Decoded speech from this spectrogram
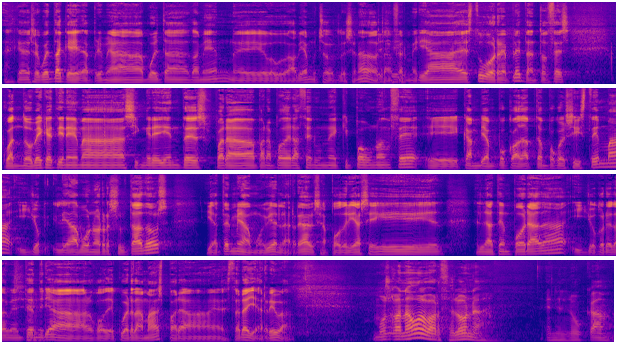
hay que darse cuenta que la primera vuelta también eh, había muchos lesionados, la enfermería estuvo repleta, entonces cuando ve que tiene más ingredientes para, para poder hacer un equipo, un 11, eh, cambia un poco, adapta un poco el sistema y yo, le da buenos resultados y ha terminado muy bien la Real. O sea, podría seguir la temporada y yo creo que también tendría algo de cuerda más para estar ahí arriba. Hemos ganado al Barcelona en el Nou Camp.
